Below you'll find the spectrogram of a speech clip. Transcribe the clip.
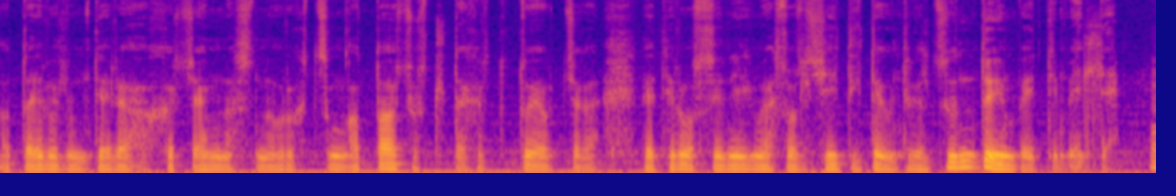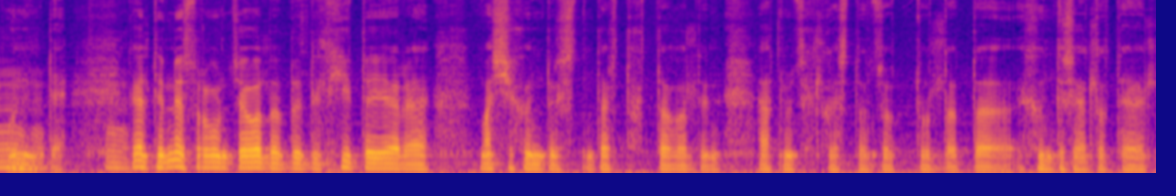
одоо эрүүл мэнд дээр хохирч амнаас нь өргөцсөн одоо ч хүртэл дахир дутуу явж байгаа. Тэгээ тэр улсын нийгмийн асуудал шийдэгдэг өнтргэл зөндөө юм байт юм байлаа. Үнэндээ. Тэгэл тэрнээс сургамж явал одоо дэлхийд даяараа маш их өндөр стандарт тогтоогол энэ атом цахилгаан станцууд бол одоо их өндөр шаардлага тавиал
